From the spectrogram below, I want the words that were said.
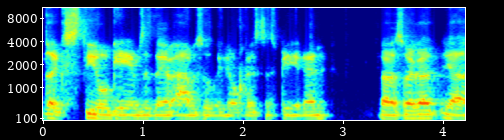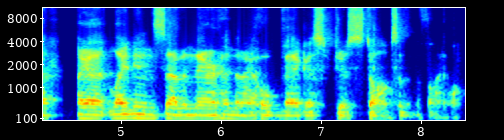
like steal games that they have absolutely no business being in. Uh, so I got yeah, I got Lightning in seven there, and then I hope Vegas just stomps them in the final.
